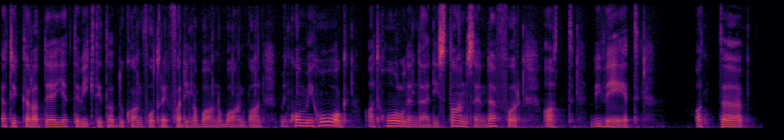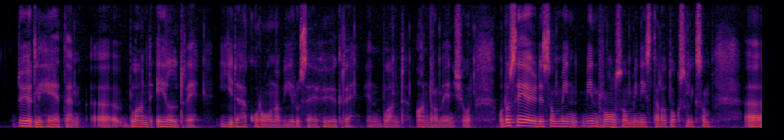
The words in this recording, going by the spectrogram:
jag tycker att det är jätteviktigt att du kan få träffa dina barn och barnbarn. Men kom ihåg att hålla den där distansen därför att vi vet att uh, dödligheten uh, bland äldre i det här coronaviruset är högre än bland andra människor. Och då ser jag ju det som min, min roll som minister att också liksom, eh,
